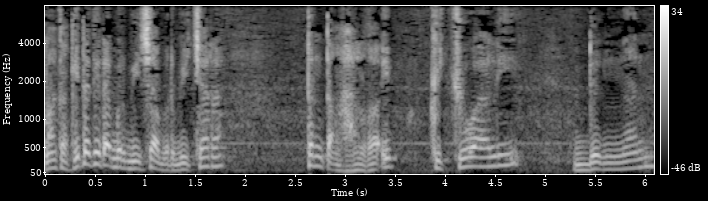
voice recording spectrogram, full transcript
Maka kita tidak berbisa berbicara tentang hal gaib kecuali dengan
